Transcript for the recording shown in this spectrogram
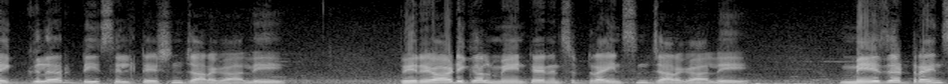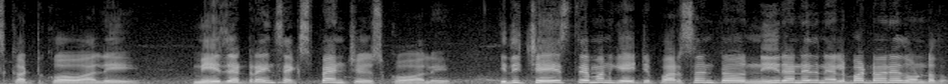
రెగ్యులర్ డీసిల్టేషన్ జరగాలి. పీరియాడికల్ మెయింటెనెన్స్ డ్రైన్స్ జరగాలి. మేజర్ డ్రైన్స్ కట్టుకోవాలి. మేజర్ డ్రైన్స్ ఎక్స్పాండ్ చేసుకోవాలి. ఇది చేస్తే మనకి ఎయిటీ పర్సెంట్ నీరు అనేది నిలబడడం అనేది ఉండదు.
